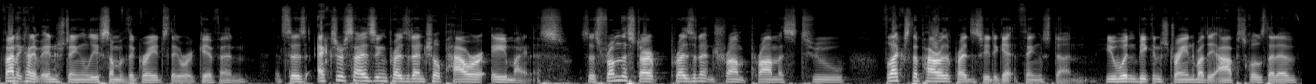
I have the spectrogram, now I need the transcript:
found it kind of interesting, at least some of the grades they were given. It says exercising presidential power A minus. Says from the start, President Trump promised to flex the power of the presidency to get things done. He wouldn't be constrained by the obstacles that have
